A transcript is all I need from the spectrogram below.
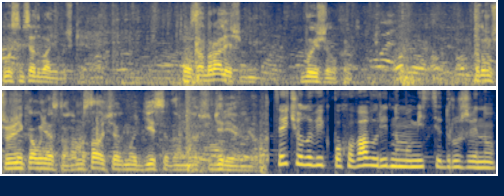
82 дедушки. То забрали, чтобы выжил хоть. Потому что уже никого не осталось. Там осталось человек, может, 10 там, на всю деревню. Цей чоловік поховав у рідному місті дружину.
